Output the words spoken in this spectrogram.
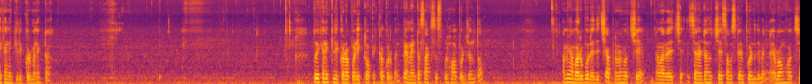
এখানে ক্লিক করবেন একটা। তো এখানে ক্লিক করার পর একটু অপেক্ষা করবেন। পেমেন্টটা সাকসেসফুল হওয়া পর্যন্ত। আমি আবারও বলে দিচ্ছি, আপনারা হচ্ছে আমার চ্যানেলটা হচ্ছে সাবস্ক্রাইব করে দেবেন এবং হচ্ছে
